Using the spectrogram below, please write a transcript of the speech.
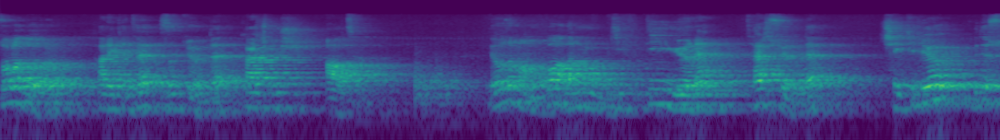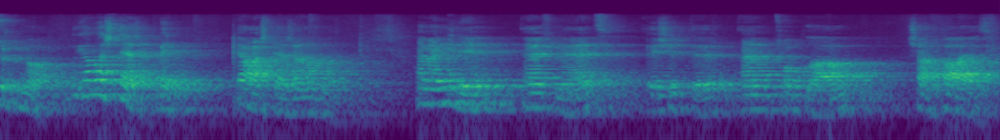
sola doğru harekete zıt yönde kaçmış? 6. E o zaman bu adamın yönde çekiliyor bir de sürtünme var. Bu yavaşlayacak belli. Yavaşlayacağını anladım. Hemen gideyim. F net eşittir M toplam çarpı A yazayım.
